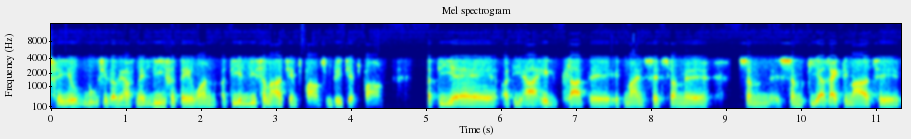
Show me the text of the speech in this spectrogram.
trio-musikere, vi har haft med lige fra day one. Og de er lige så meget James Brown, som vi er James Brown. Og de, øh, og de har helt klart øh, et mindset, som, øh, som, som giver rigtig meget til,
